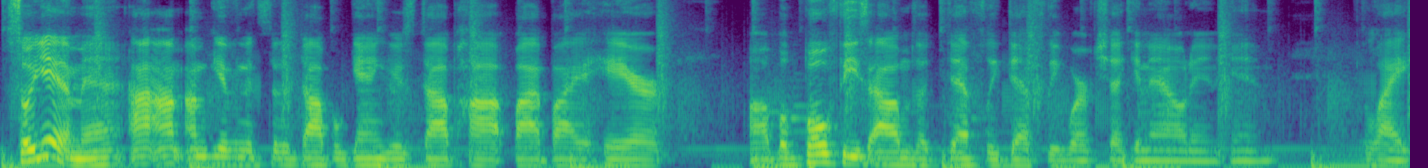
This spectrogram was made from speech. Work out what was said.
so yeah, man, I, I'm, I'm giving it to the Doppelgangaz, Dopp Hopp by by a hair. Uh, but both these albums are definitely, definitely worth checking out. And, and like,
